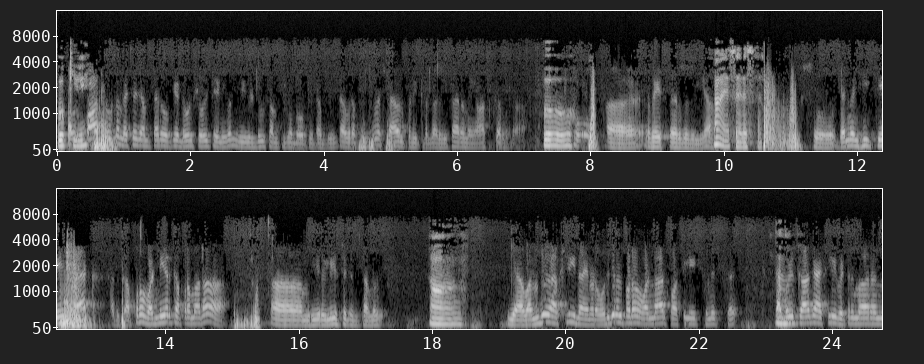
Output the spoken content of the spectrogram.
okay பார்த்த உடனே மெசேஜ் அனுப்பிச்சாரு okay don't show it anyone we will do something about it அப்படின்ட்டு அவர் அப்போ யூஎஸ் டிராவல் பண்ணிட்டு இருந்தார். விசாரணை ஆஸ்கர் ஓ. ரேஸ்ல இருந்தது இல்லையா? Sir sir so then when he came back அதுக்கப்புறம் ஒன் இயர்க்கு அப்புறமா தான் he release it in Tamil வந்து ஆக்சுவலி நான் என்னோட ஒரிஜினல் படம் one hour forty eight minutes தமிழுக்காக ஆக்சுவலி வெற்றிமாறன்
